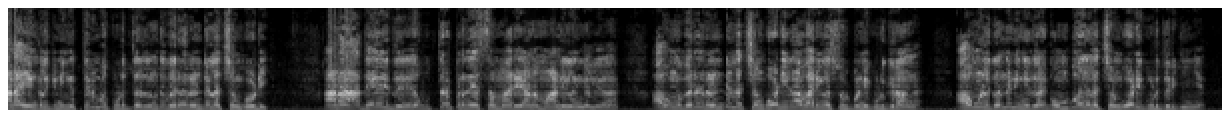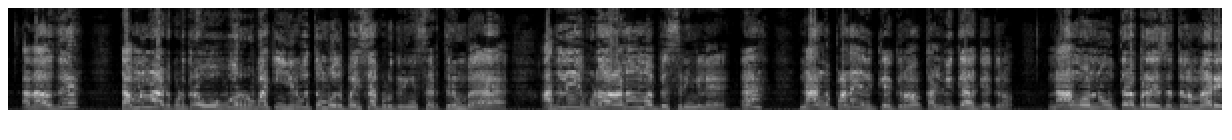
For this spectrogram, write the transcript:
ஆனா எங்களுக்கு நீங்க திரும்ப கொடுத்தது வந்து வெறும் ரெண்டு லட்சம் கோடி. ஆனா அதே இது உத்தரப்பிரதேசம் மாதிரியான மாநிலங்கள் அவங்க வெறும் ரெண்டு லட்சம் கோடி தான் வரி வசூல் பண்ணி கொடுக்குறாங்க. அவங்களுக்கு வந்து நீங்க இது வரைக்கும் ஒன்பது லட்சம் கோடி கொடுத்திருக்கீங்க. அதாவது தமிழ்நாடு கொடுக்குற ஒவ்வொரு ரூபாய்க்கும் 29 பைசா கொடுக்குறீங்க சார். திரும்ப அதுலயே இவ்வளவு ஆணவமா பேசுறீங்களே ஆ? நாங்க பணம் எதுக்கு கேட்கிறோம் கல்விக்காக கேட்கிறோம் நாங்க ஒன்னும் உத்தரப்பிரதேசத்துல மாதிரி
